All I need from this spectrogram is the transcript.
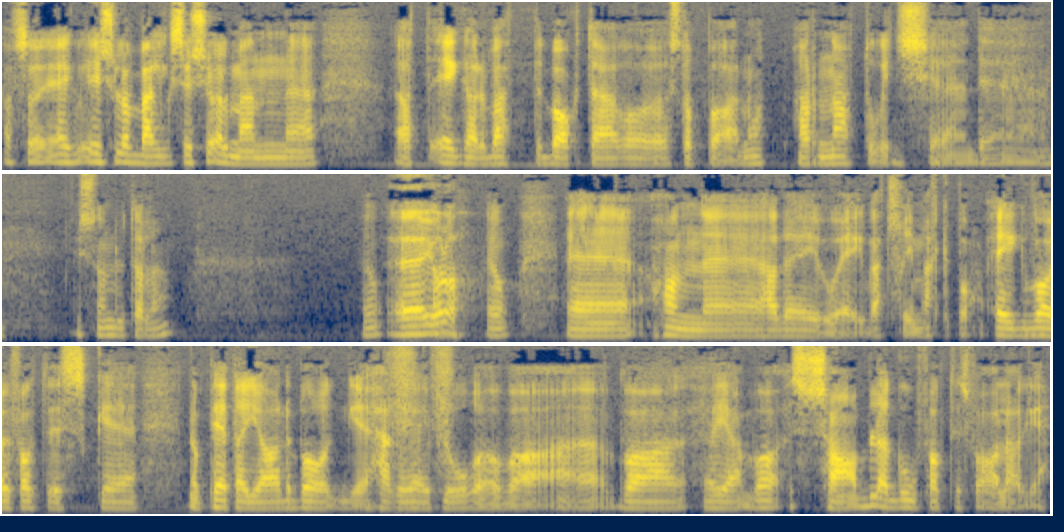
altså, jeg vil ikke lov å velge seg sjøl, men eh, at jeg hadde vært bak der og stoppa Arnatovic, eh, det er ikke sånn du uttaler det? Jo. Eh, jo da. Jo. Eh, han eh, hadde jo jeg vært frimerke på. Jeg var jo faktisk eh, Når Peter Jadeborg herja i Florø og var, var, ja, var sabla god faktisk for A-laget,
